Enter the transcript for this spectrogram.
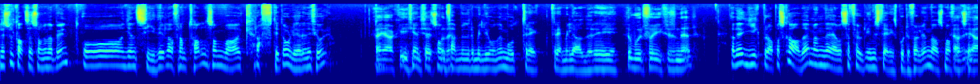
resultatsesongen har begynt, og Gjensidige la fram tall som var kraftig dårligere enn i fjor. Ja, jeg har ikke, ikke Tjente sånn 500 millioner mot 3, 3 milliarder i Så hvorfor gikk det så ned? Ja, Det gikk bra på skade, men det er jo selvfølgelig investeringsporteføljen da, som har Ja, fått seg ja,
